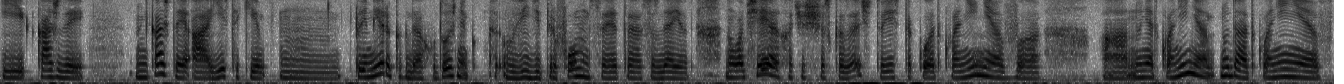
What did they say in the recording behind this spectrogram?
И каждый не каждый, а есть такие примеры, когда художник в виде перформанса это создает. Но вообще я хочу еще сказать, что есть такое отклонение в, а, ну не отклонение, ну да, отклонение в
